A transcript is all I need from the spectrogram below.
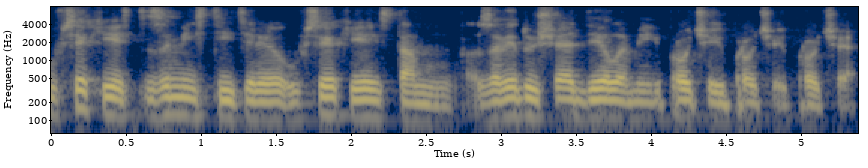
у всех есть заместители, у всех есть там заведующие отделами и прочее, и прочее, и прочее.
